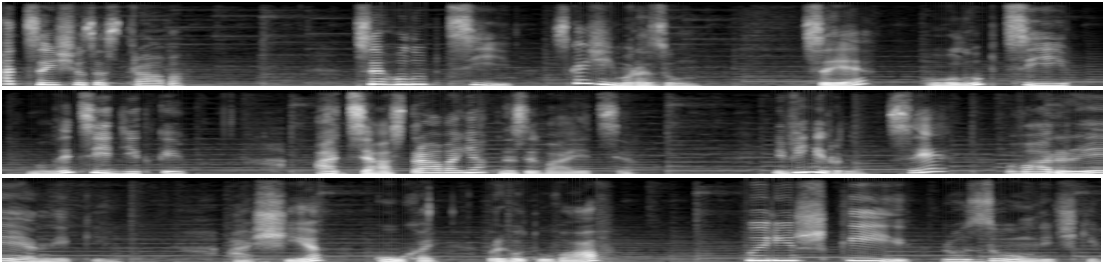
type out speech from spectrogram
А це що за страва? Це голубці. Скажімо разом. Це голубці. Молодці дітки. А ця страва як називається? Вірно, це вареники. А ще кухар приготував пиріжки, розумнички.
